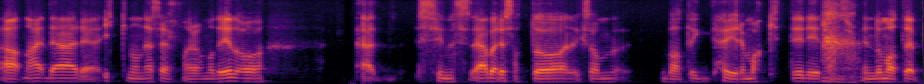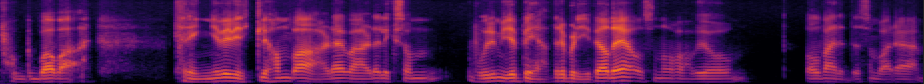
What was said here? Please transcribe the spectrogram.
Ja, nei, det er eh, ikke noen jeg ser for meg Real Madrid. Og jeg syns Jeg bare satt og liksom ba til høyere makter i transfervinduet om at Pogba hva Trenger vi virkelig han? Hva er det? Hva er det liksom Hvor mye bedre blir vi av det? Og så nå har vi jo Valverde som bare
